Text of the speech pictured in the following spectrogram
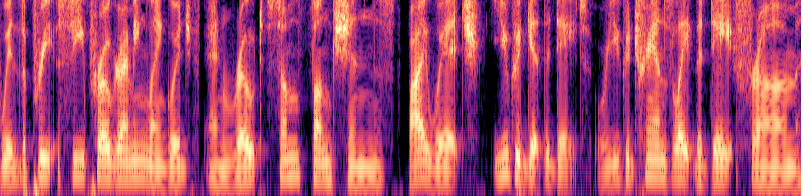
with the C programming language and wrote some functions by which you could get the date, or you could translate the date from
